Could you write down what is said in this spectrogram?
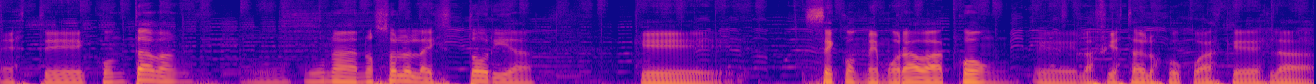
este, contaban una no solo la historia que se conmemoraba con eh, la fiesta de los cucuás, que es la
